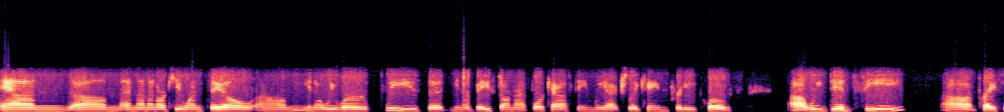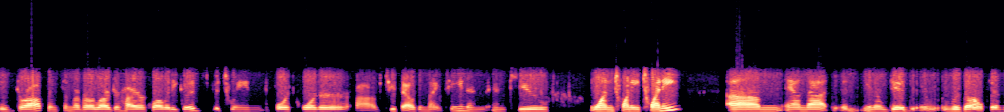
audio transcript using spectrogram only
And um, and then in our Q1 sale, um, you know, we were pleased that you know based on that forecasting, we actually came pretty close. Uh, we did see uh, prices drop in some of our larger, higher quality goods between the fourth quarter of 2019 and, and Q 1 2020. Um, and that you know did result and,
